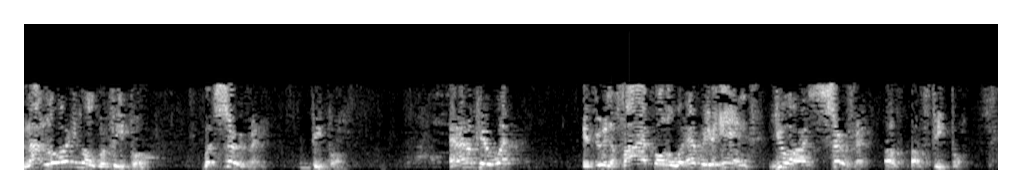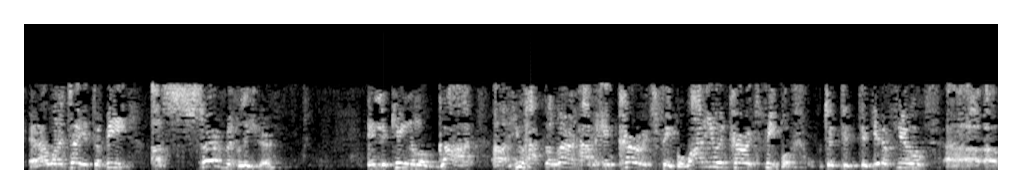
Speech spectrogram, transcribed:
Not lording over people, but serving people. And I don't care what, if you're in the fivefold or whatever you're in, you are a servant of, of people. And I want to tell you, to be a servant leader in the kingdom of God, uh, you have to learn how to encourage people. Why do you encourage people? To, to, to get a few uh, uh,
